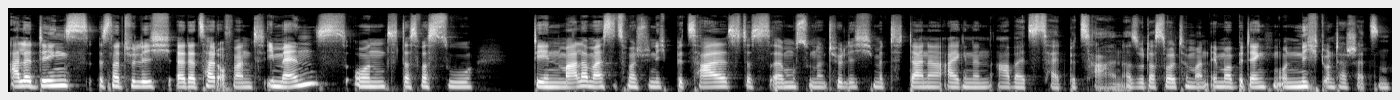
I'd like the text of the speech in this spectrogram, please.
Allerdings ist natürlich äh, der Zeitaufwand immens und das, was du den Malermeister zum Beispiel nicht bezahlst, das äh, musst du natürlich mit deiner eigenen Arbeitszeit bezahlen. Also das sollte man immer bedenken und nicht unterschätzen.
